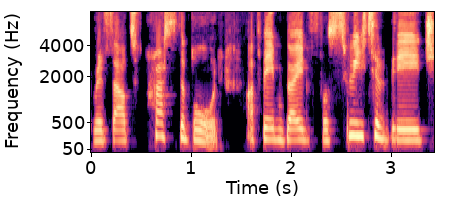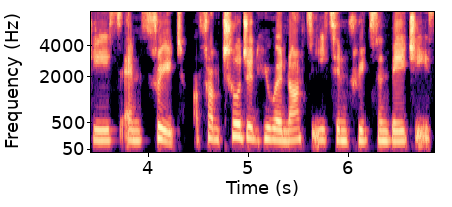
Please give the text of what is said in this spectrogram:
result across the board of them going for sweeter veggies and fruit from children who were not eating fruits and veggies.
